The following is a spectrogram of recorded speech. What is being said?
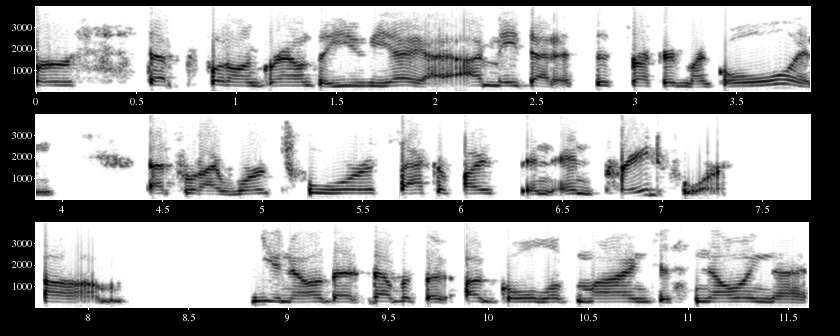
first stepped foot on grounds at UVA, I, I, made that assist record my goal, and that's what I worked for, sacrificed, and, and prayed for. Um, you know, that, that was a, a goal of mine, just knowing that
